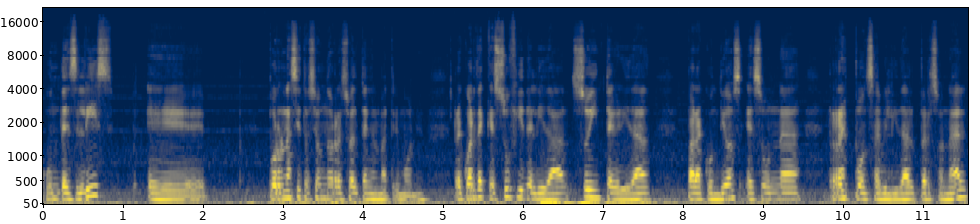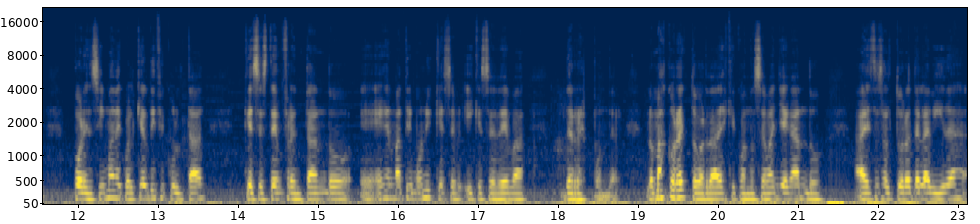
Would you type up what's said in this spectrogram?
un desliz por una situación no resuelta en el matrimonio. Recuerde que su fidelidad, su integridad para con Dios es una responsabilidad personal por encima de cualquier dificultad que se esté enfrentando eh, en el matrimonio y que, se, y que se deba de responder. Lo más correcto, ¿verdad? Es que cuando se van llegando a estas alturas de la vida,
